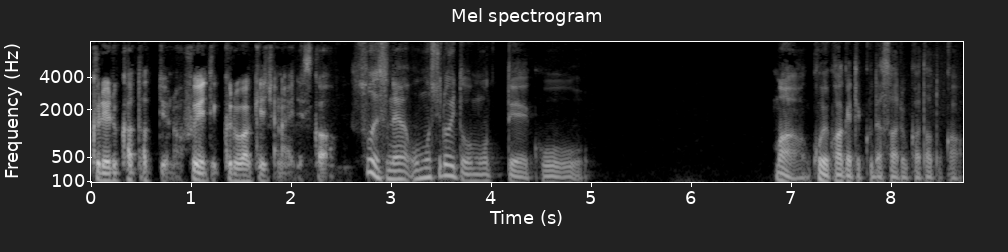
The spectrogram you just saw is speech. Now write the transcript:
くれる方っていうのは増えてくるわけじゃないですか。そうですね、面白いと思って、こう、まあ、声かけてくださる方とか、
